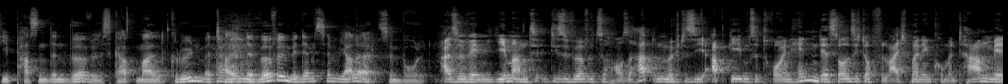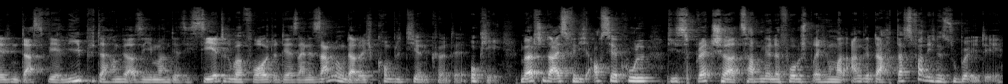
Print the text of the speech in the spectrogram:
die passenden Würfel. Es gab mal grün metallene Würfel mit dem Semjala-Symbol. Also wenn jemand diese Würfel zu Hause hat und möchte sie abgeben zu treuen Händen, der soll sich doch vielleicht mal in den Kommentaren melden. Das wäre lieb. Da haben wir also jemanden, der sich sehr darüber freut und der seine Sammlung dadurch kommt komplettieren könnte. Okay, Merchandise finde ich auch sehr cool. Die Spreadshirts haben wir in der Vorbesprechung mal angedacht. Das fand ich eine super Idee.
